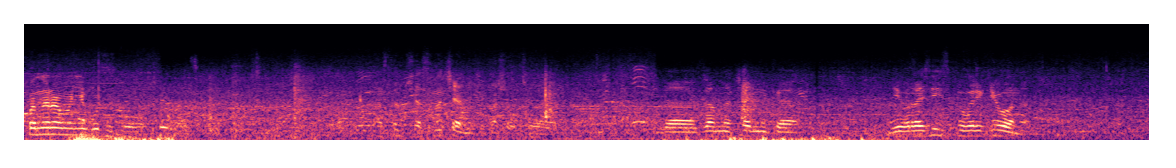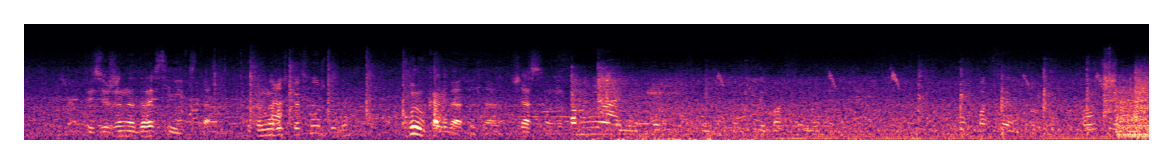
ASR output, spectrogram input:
Я панораму не буду. У нас там сейчас начальники пошел человек. До замначальника Евразийского региона. То есть уже над Россией встал. Это на русской службе, да? Был когда-то, да. Сейчас уже. Камнями ходили по. По центру. Получили.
